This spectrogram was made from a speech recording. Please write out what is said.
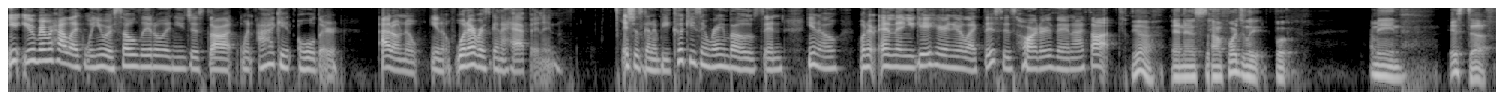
you. You remember how like when you were so little and you just thought, when I get older, I don't know. You know, whatever's gonna happen, and it's just gonna be cookies and rainbows, and you know whatever. And then you get here and you're like, this is harder than I thought. Yeah, and it's unfortunately, but I mean, it's tough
